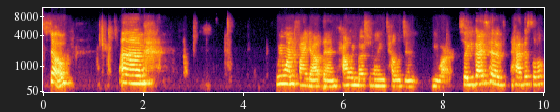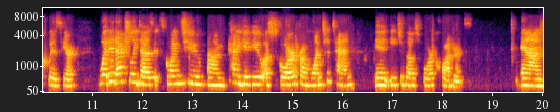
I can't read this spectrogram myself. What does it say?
So um, we want to find out then how emotionally intelligent you are. So you guys have had this little quiz here. What it actually does, it's going to um, kind of give you a score from 1 to 10 in each of those four quadrants. And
